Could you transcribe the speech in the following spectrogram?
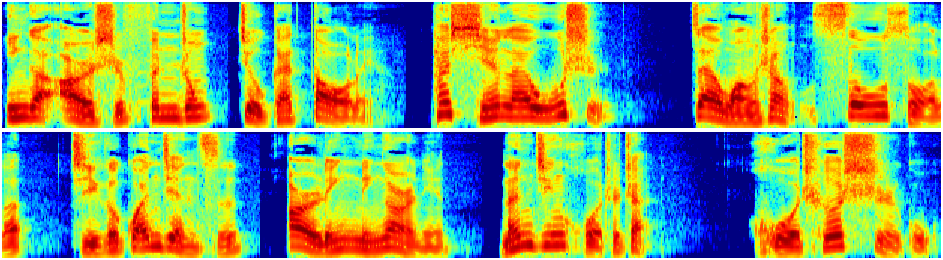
应该二十分钟就该到了呀。他闲来无事，在网上搜索了几个关键词：二零零二年南京火车站火车事故，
